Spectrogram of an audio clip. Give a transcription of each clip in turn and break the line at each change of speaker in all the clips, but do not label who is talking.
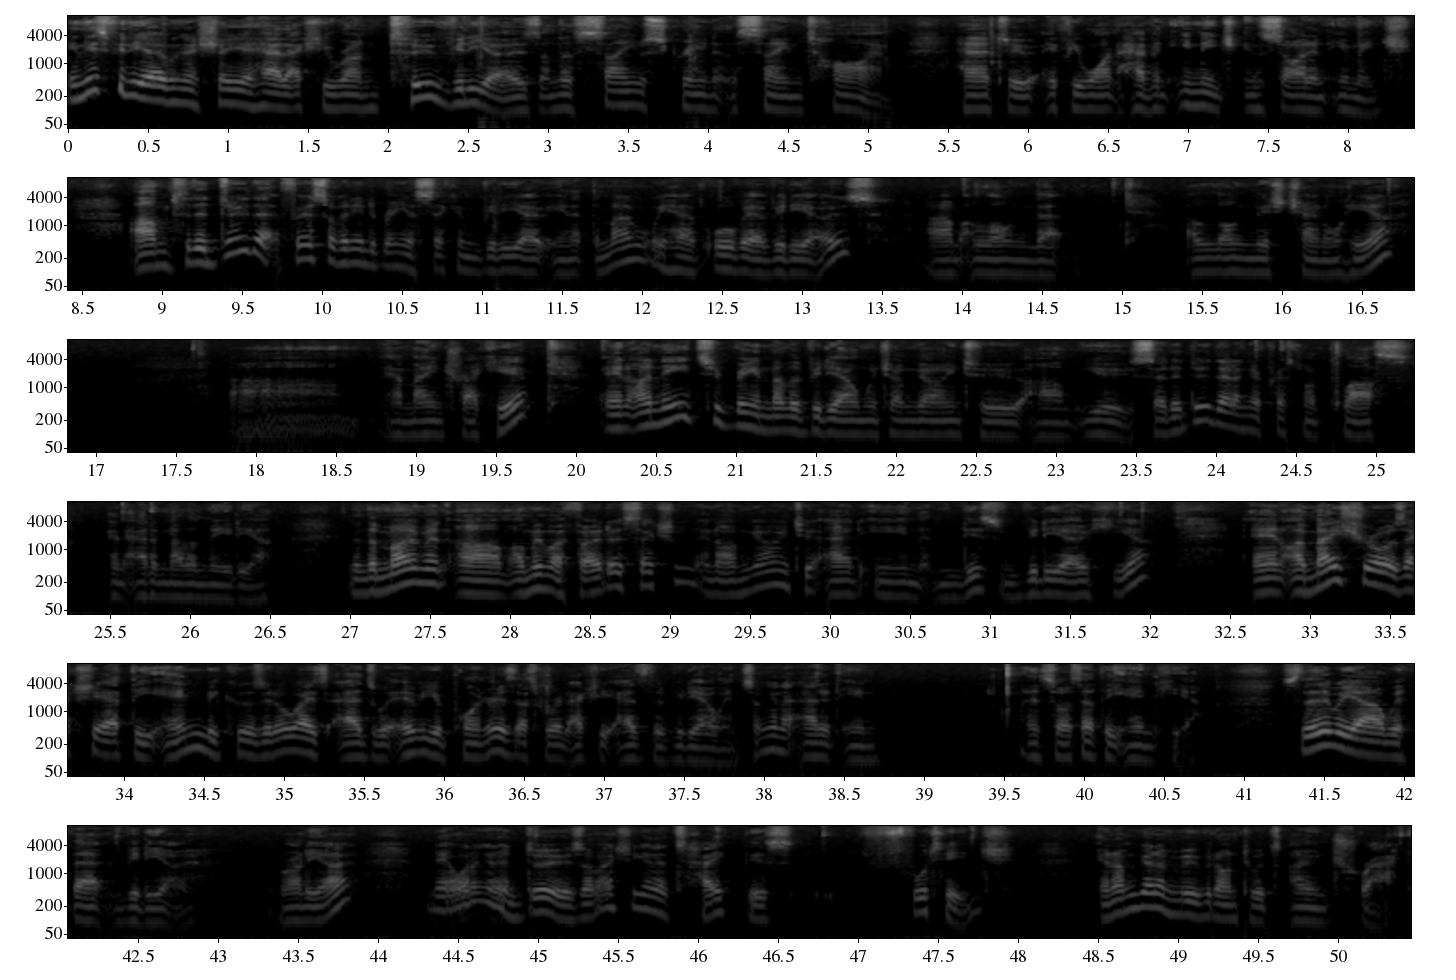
In this video, I'm going to show you how to actually run two videos on the same screen at the same time. How to, if you want, have an image inside an image. Um, so to do that, first off, I need to bring a second video in. At the moment, we have all of our videos um, along that, along this channel here, um, our main track here. And I need to bring another video in which I'm going to um, use. So to do that, I'm going to press my plus and add another media. At the moment, um, I'm in my photo section and I'm going to add in this video here. And I made sure I was actually at the end because it always adds wherever your pointer is, that's where it actually adds the video in. So I'm going to add it in. And so it's at the end here. So there we are with that video. Radio. Now what I'm going to do is I'm actually going to take this footage and I'm going to move it onto its own track.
